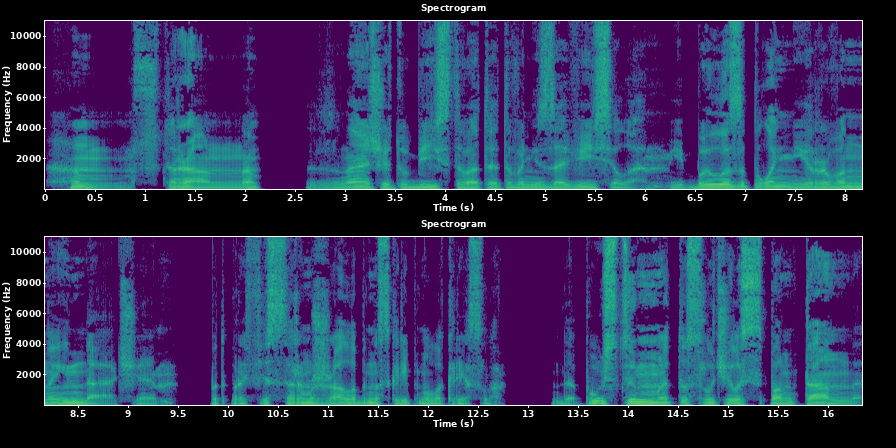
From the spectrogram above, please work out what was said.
«Хм, странно. Значит, убийство от этого не зависело и было запланировано иначе». Под профессором жалобно скрипнуло кресло. «Допустим, это случилось спонтанно.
